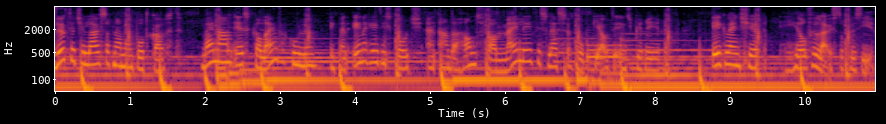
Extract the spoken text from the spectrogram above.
Leuk dat je luistert naar mijn podcast. Mijn naam is Carlijn Verkoelen. Ik ben energetisch coach en aan de hand van mijn levenslessen hoop ik jou te inspireren. Ik wens je heel veel luisterplezier.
